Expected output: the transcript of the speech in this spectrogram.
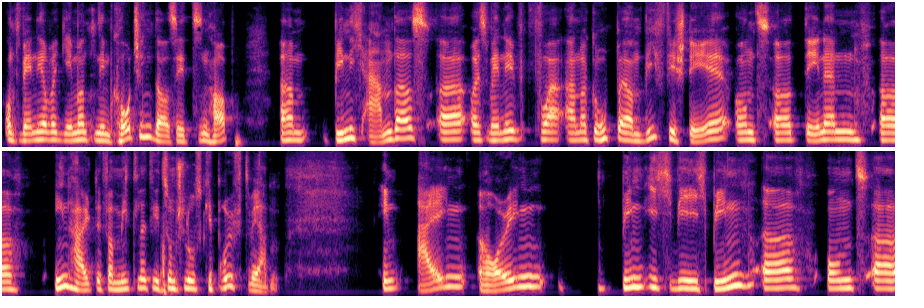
Und wenn ich aber jemanden im Coaching da sitzen habe, ähm, bin ich anders, äh, als wenn ich vor einer Gruppe am Wifi stehe und äh, denen äh, Inhalte vermittle, die zum Schluss geprüft werden. In allen Rollen bin ich, wie ich bin, äh, und äh,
